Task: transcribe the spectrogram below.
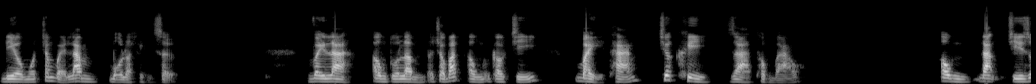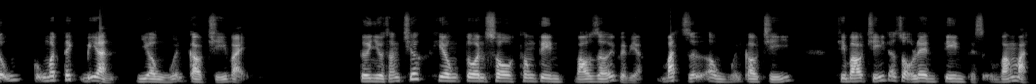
điều 175 Bộ luật hình sự. Vậy là ông Tô Lâm đã cho bắt ông Nguyễn Cao Trí 7 tháng trước khi ra thông báo. Ông Đặng Trí Dũng cũng mất tích bí ẩn như ông Nguyễn Cao Trí vậy. Từ nhiều tháng trước khi ông Tô Ân Sô thông tin báo giới về việc bắt giữ ông Nguyễn Cao Trí, thì báo chí đã rộ lên tin về sự vắng mặt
